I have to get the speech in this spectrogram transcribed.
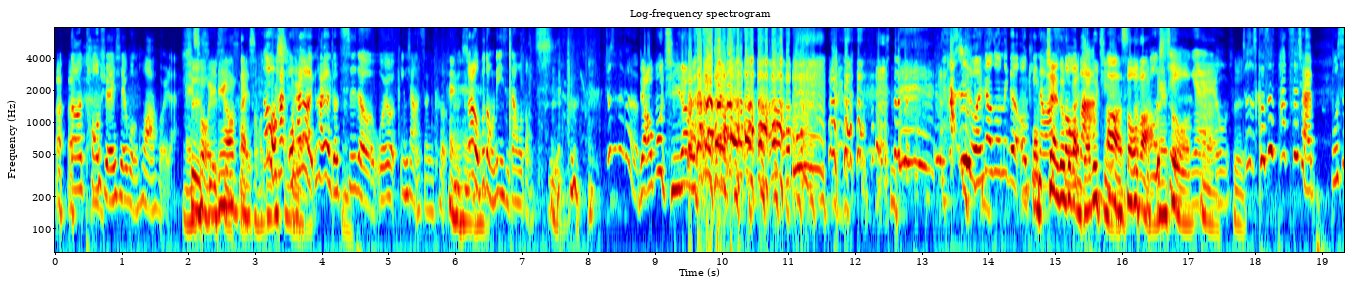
都偷学一些文化回来。没错，是一定要带什么那我东西啊。还我还有还有一个吃的，我有印象很深刻。虽然我不懂历史，但我懂吃，就是那个了不起了，它日文叫做那个 Okinawa 现在都不不 soba。起啊，收吧，不行哎、嗯是就是可是它吃起来不是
